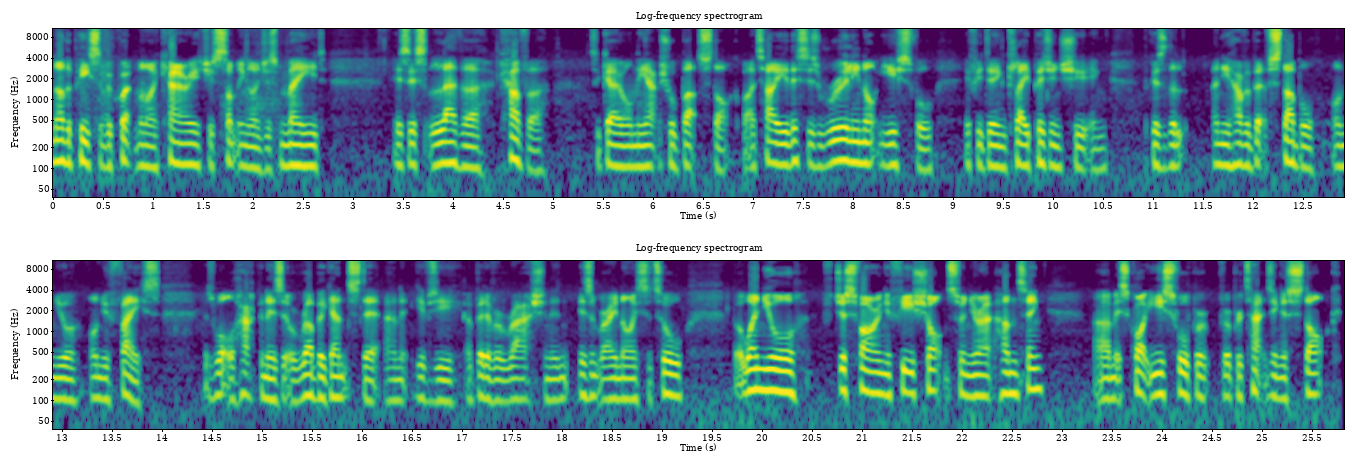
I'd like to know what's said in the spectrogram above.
Another piece of equipment I carry, just something I just made, is this leather cover to go on the actual buttstock. But I tell you, this is really not useful if you're doing clay pigeon shooting because the and you have a bit of stubble on your on your face. Because what will happen is it will rub against it and it gives you a bit of a rash and it isn't very nice at all. But when you're just firing a few shots when you're out hunting, um, it's quite useful for, for protecting a stock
